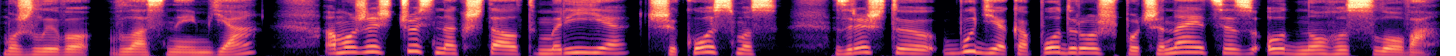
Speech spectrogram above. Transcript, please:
Можливо, власне ім'я, а може щось на кшталт мрія чи космос. Зрештою, будь-яка подорож починається з одного слова.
